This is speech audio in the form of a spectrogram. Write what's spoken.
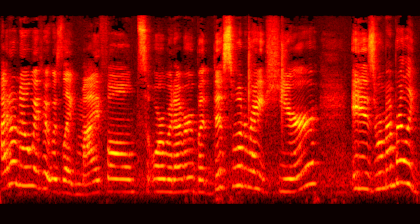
I don't know if it was like my fault or whatever, but this one right here is, remember like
